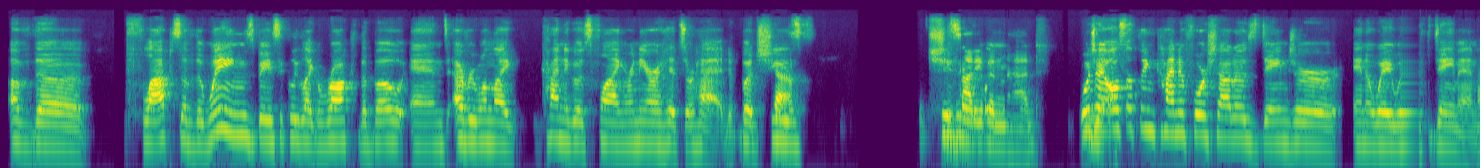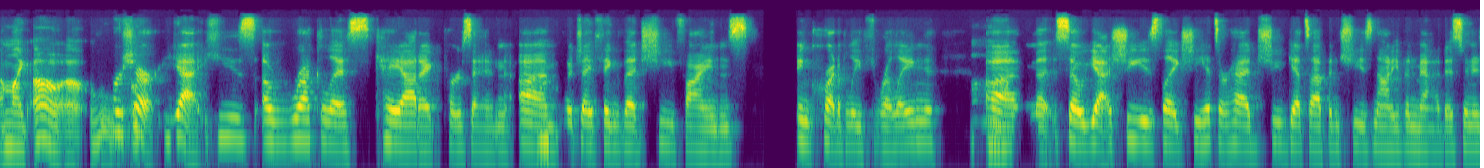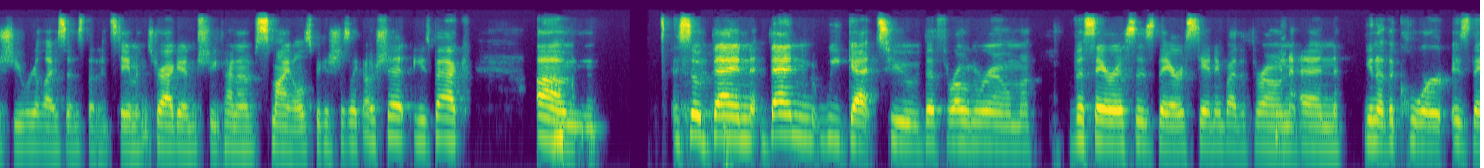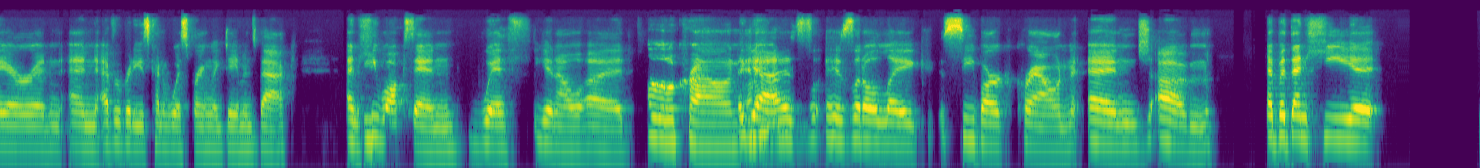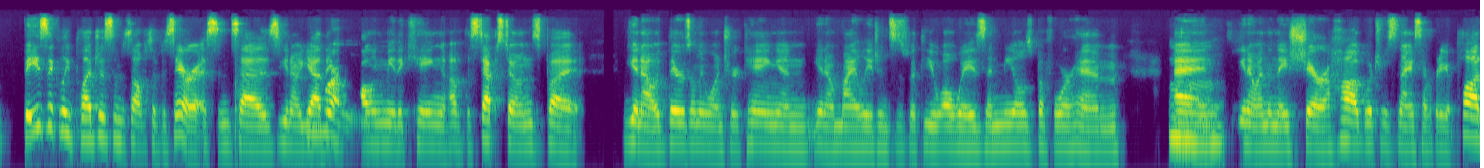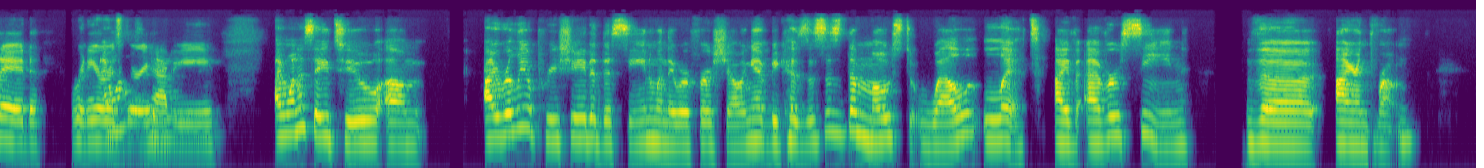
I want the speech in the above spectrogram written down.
of the flaps of the wings basically like rock the boat and everyone like kind of goes flying. Rhaenyra hits her head, but she's Yeah. she's she's- not even mad. which I also think kind of foreshadows danger in a way with Daemon. I'm like, oh, ooh, For sure. Yeah, he's a reckless, chaotic person, um, which I think that she finds incredibly thrilling. Okay. Um, so yeah, she's like she hits her head, she gets up and she's not even mad. As soon as she realizes that it's Daemon's dragon, she kind of smiles because she's like, oh shit, he's back. Um, so then then we get to the throne room. Viserys is there standing by the throne, and you know, the court is there, and and everybody's kind of whispering like Daemon's back. And he walks in with, you know, uh a little crown. yeah his his little like sea bark crown and um but then he basically pledges himself to Viserys and says you know yeah they're Right. calling me the king of the stepstones but you know there's only one true king and you know my allegiance is with you always and kneels before him Mhm. and you know and then they share a hug which was nice everybody applauded I is very happy I want to say too, um, I really appreciated the scene when they were first showing it because this is the most well lit I've ever seen the Iron Throne.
